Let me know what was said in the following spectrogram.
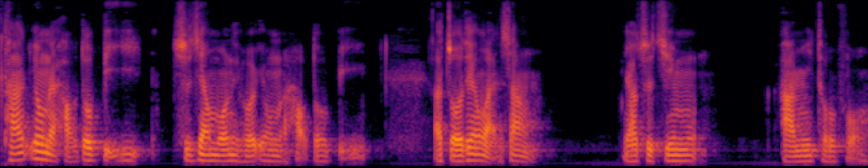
他用了好多比喻，释迦牟尼佛用了好多比喻。啊，昨天晚上瑶池金木、阿弥陀佛、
